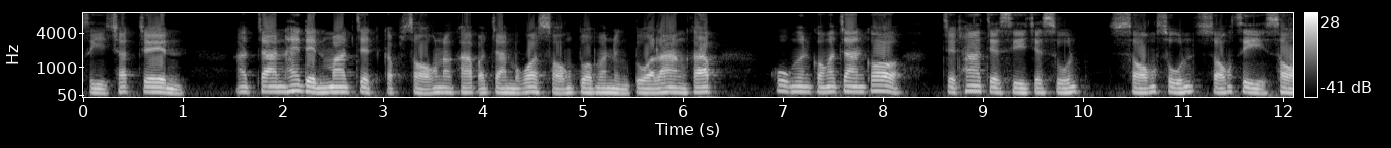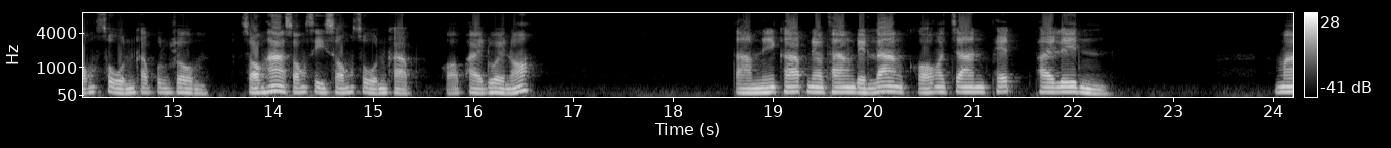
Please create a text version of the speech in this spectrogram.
64 ชัดเจน อาจารย์ให้เด่นมา 7 กับ 2 นะครับ อาจารย์บอกว่า 2 ตัวมา 1 ตัวล่างครับ คู่เงินของอาจารย์ก็ 75 74 70 20 24 20 ครับคุณผู้ชม 25 24 20 ครับ ขออภัยด้วยเนาะ ตามนี้ครับแนวทางเด่นล่างของอาจารย์เพชรไพลิน มา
